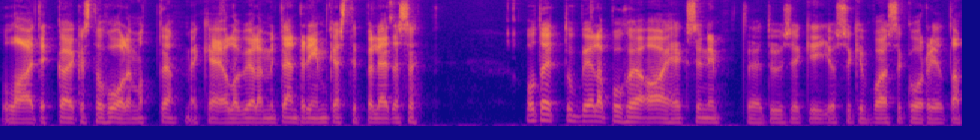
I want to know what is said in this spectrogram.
laite kaikesta huolimatta. Mekä ei olla vielä mitään Dreamcast-pelejä tässä otettu vielä puheen aiheeksi, niin täytyy sekin jossakin vaiheessa korjata.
